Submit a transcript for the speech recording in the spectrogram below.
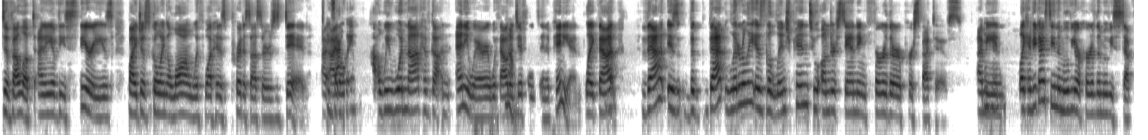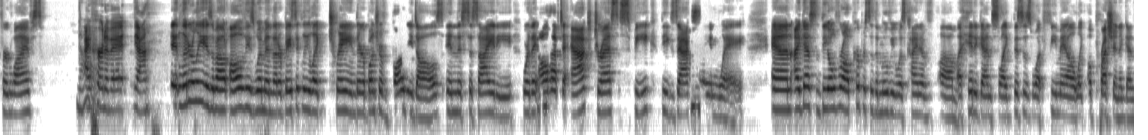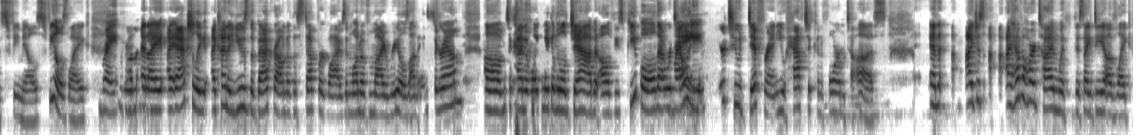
developed any of these theories by just going along with what his predecessors did exactly we would not have gotten anywhere without no. a difference in opinion. Like that yep. that is the that literally is the linchpin to understanding further perspectives. I mm-hmm. mean, like have you guys seen the movie or heard of the movie Stepford Wives? No. I've heard of it. Yeah it literally is about all of these women that are basically like trained. They're a bunch of Barbie dolls in this society where they all have to act, dress, speak the exact mm-hmm. same way. And I guess the overall purpose of the movie was kind of um, a hit against like this is what female like oppression against females feels like, right? Um, and I I actually I kind of used the background of the Stepford Wives in one of my reels on Instagram um, to kind of like make a little jab at all of these people that were right. telling you you're too different, you have to conform to us, and I just I have a hard time with this idea of like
